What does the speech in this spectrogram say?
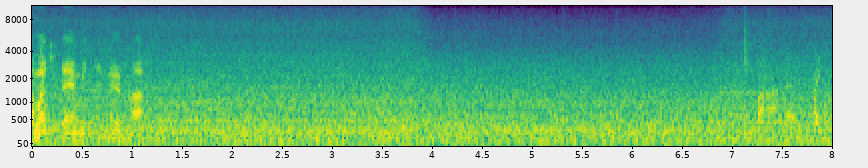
How much damage did you do, Pop? Behind that 16.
